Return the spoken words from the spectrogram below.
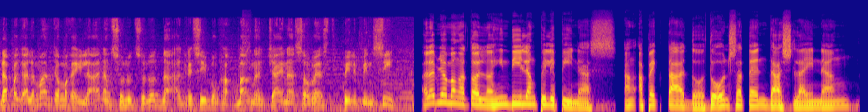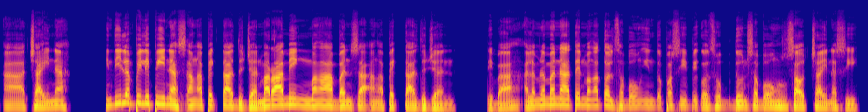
Napag-alaman kamakailan ang sunod-sunod na agresibong hakbang ng China sa West Philippine Sea. Alam niyo mga tol, no, hindi lang Pilipinas ang apektado doon sa 10-dash line ng uh, China. Hindi lang Pilipinas ang apektado diyan, maraming mga bansa ang apektado diyan. 'Di ba? Alam naman natin mga tol sa buong Indo-Pacific o so, doon sa buong South China Sea,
